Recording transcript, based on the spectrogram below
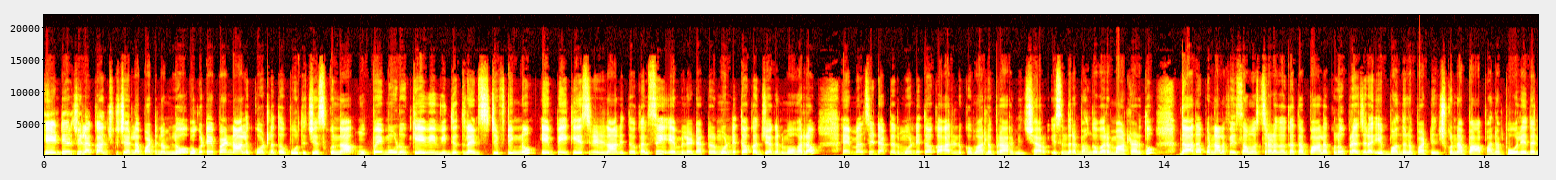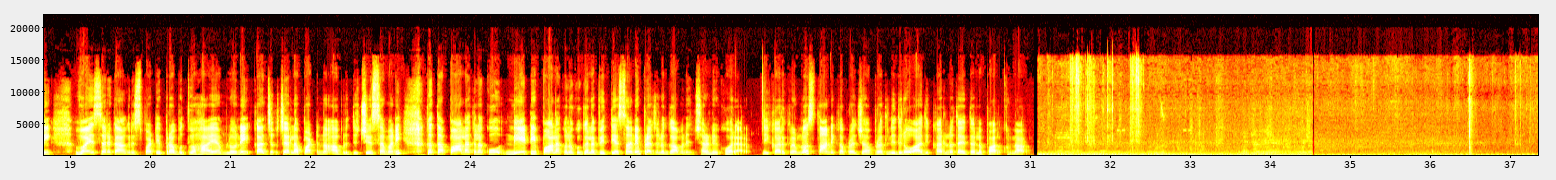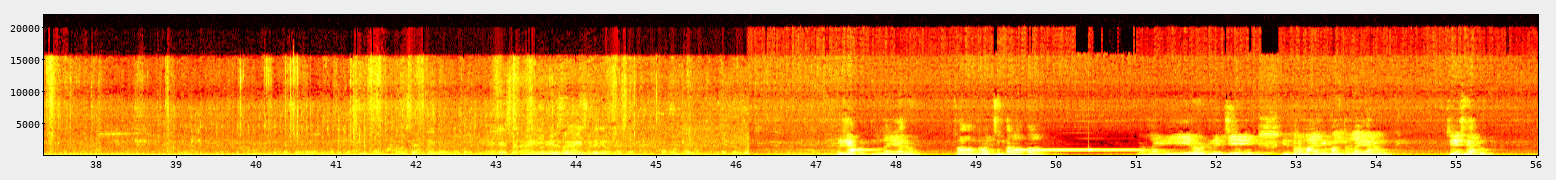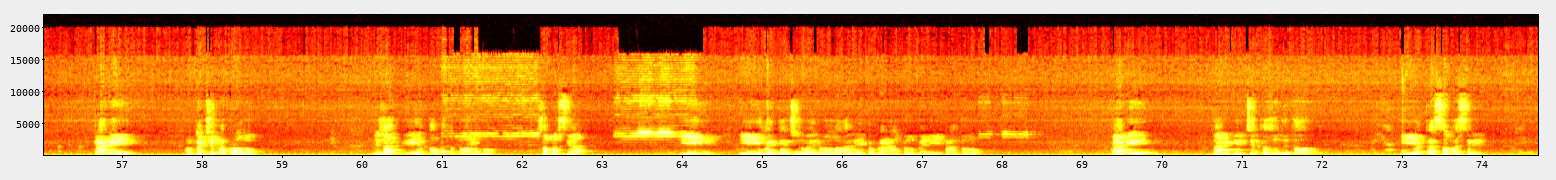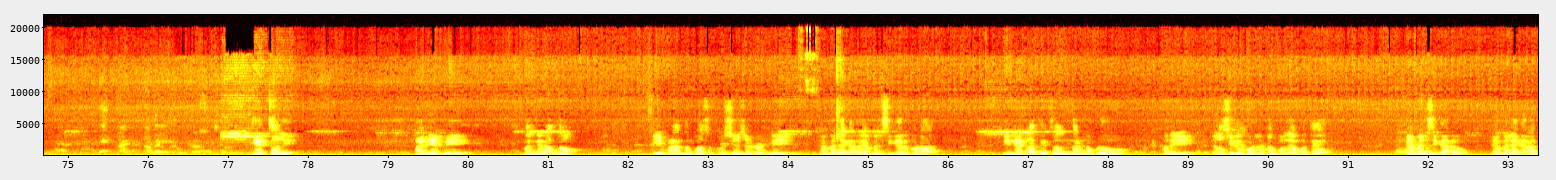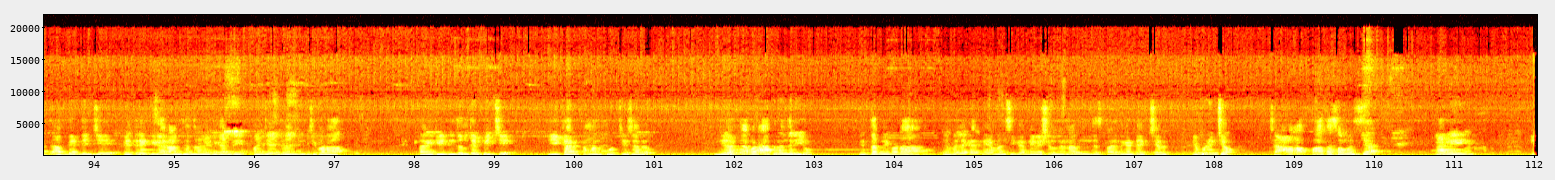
ఎన్టీఆర్ జిల్లా కంచుకుచర్ల పట్టణంలో ఒకటి పాయింట్ నాలుగు కోట్లతో పూర్తి చేసుకున్న ముప్పై మూడు కేవీ విద్యుత్ లైన్ స్టిఫ్టింగ్ను ఎంపీ కేసినేని నానితో కలిసి MLA doctor Monditoka Jaganmohan Rao MLC doctor Monditoka Arun కుమార్లు ప్రారంభించారు. ఈ సందర్భంగా వారు మాట్లాడుతూ దాదాపు నలభై సంవత్సరాలుగా గత పాలకులు ప్రజల ఇబ్బందులను పట్టించుకున్న పాపాన పోలేదని వైఎస్ఆర్ కాంగ్రెస్ పార్టీ ప్రభుత్వ హయాంలోనే కంచుకుచర్ల పట్టణ అభివృద్ధి చేశామని గత పాలకులకు నేటి పాలకులకు గల వ్యత్యాసాన్ని ప్రజలు గమనించాలని కోరారు. ఈ కార్యక్రమంలో స్థానిక ప్రజాప్రతినిధులు అధికారులు తదితరులు పాల్గొన్నారు. ప్రజాప్రతినిధులు అయ్యారు స్వతంత్రం వచ్చిన తర్వాత అలాగే ఈ రోడ్డు నుంచి ఇద్దరు మాజీ మంత్రులు అయ్యారు చేశారు. కానీ ఒక చిన్న ప్రాబ్లం. నిజానికి ఎంతో పెద్ద ప్రాబ్లము సమస్య. ఈ ఈ హైటెన్షన్ వైర్ వల్ల అనేక ప్రాణాలు కోల్పోయాయి ఈ ప్రాంతంలో. కానీ దానికి చిత్తశుద్ధితో ఈ యొక్క సమస్యని తీర్చాలి అని చెప్పి మరి నిరంతరం ఈ ప్రాంతం కోసం కృషి చేసేటువంటి ఎమ్మెల్యే గారు ఎమ్మెల్సీ గారు కూడా దీన్ని ఎట్లా తీర్చాలని అన్నప్పుడు మరి ఎలసిడి బోర్డులో డబ్బులు లేకపోతే ఎమ్మెల్సీ గారు ఎమ్మెల్యే గారు అభ్యర్థించి పెద్దిరెడ్డి గారు రామచంద్రారెడ్డి గారిని పంచాయతీరాజ్ నుంచి కూడా దానికి నిధులు తెప్పించి ఈ కార్యక్రమాన్ని పూర్తి చేశారు. నిజంగా కూడా అభినందనీయం. ఇద్దరిని కూడా ఎమ్మెల్యే గారిని ఎమ్మెల్సీ గారిని విషయంలో నేను అభినందిస్తాను. ఎందుకంటే ఎప్పటి నుంచో చాలా పాత సమస్య. కానీ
